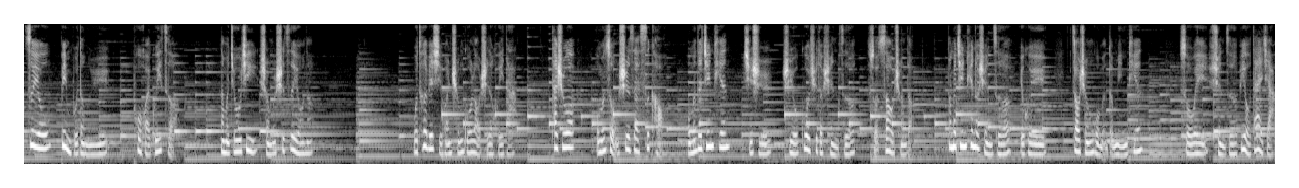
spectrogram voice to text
自由并不等于破坏规则。那么究竟什么是自由呢？我特别喜欢陈果老师的回答。他说：“我们总是在思考，我们的今天其实是由过去的选择所造成的。那么今天的选择也会造成我们的明天。所谓选择必有代价，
